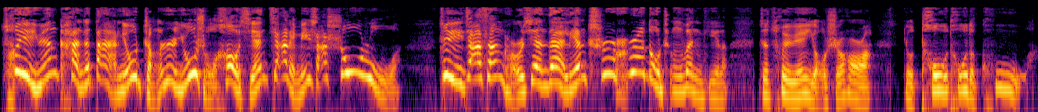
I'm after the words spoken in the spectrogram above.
翠云看着大牛整日游手好闲，家里没啥收入啊。这一家三口现在连吃喝都成问题了。这翠云有时候啊，就偷偷的哭啊。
